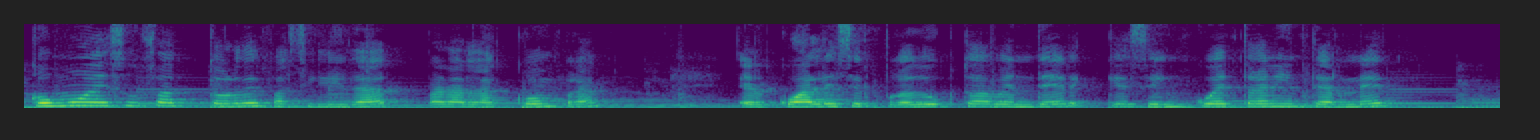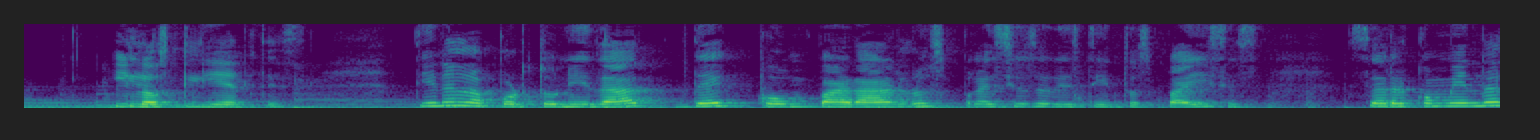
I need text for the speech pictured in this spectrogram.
¿Cómo es un factor de facilidad para la compra, el cual es el producto a vender que se encuentra en Internet y los clientes tienen la oportunidad de comparar los precios de distintos países. Se recomienda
